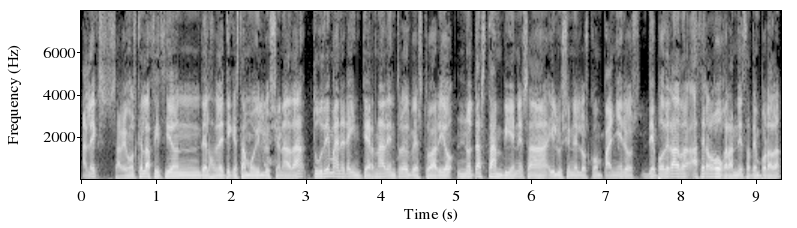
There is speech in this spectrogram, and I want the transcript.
Alex, sabemos que la afición del Athletic está muy ilusionada. ¿Tú de manera interna dentro del vestuario notas también esa ilusión en los compañeros de poder ha- hacer algo grande esta temporada?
